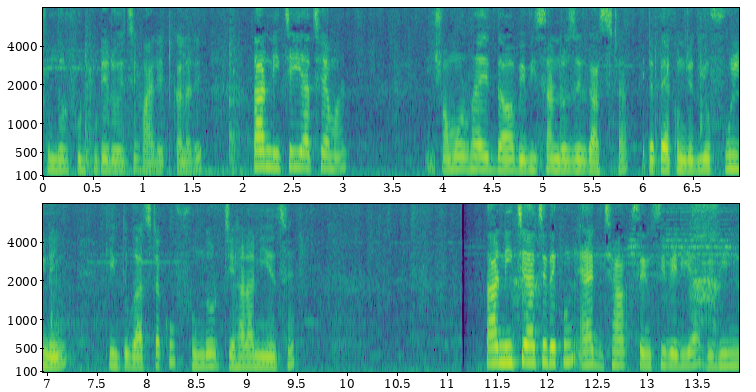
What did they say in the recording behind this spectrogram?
সুন্দর ফুল ফুটে রয়েছে ভায়োলেট কালারের তার নিচেই আছে আমার সমর ভাইয়ের দেওয়া বেবি সানরোজের গাছটা এটাতে এখন যদিও ফুল নেই, কিন্তু গাছটা খুব সুন্দর চেহারা নিয়েছে। তার নিচে আছে দেখুন এক ঝাঁক সেন্সিবেরিয়া বিভিন্ন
